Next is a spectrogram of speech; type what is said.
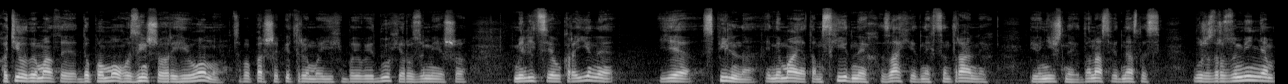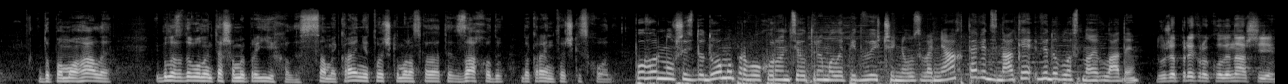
хотіли би мати допомогу з іншого регіону. Це, по-перше, підтримує їх бойовий дух. Я розумію, що міліція України є спільна і немає там східних, західних, центральних, північних. До нас віднеслись дуже з розумінням, допомагали. І були задоволені те, що ми приїхали з самої крайньої точки, можна сказати, заходу до крайньої точки сходу. Повернувшись додому, правоохоронці отримали підвищення у званнях та відзнаки від обласної влади. Дуже прикро, коли наші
